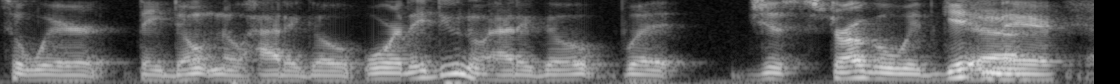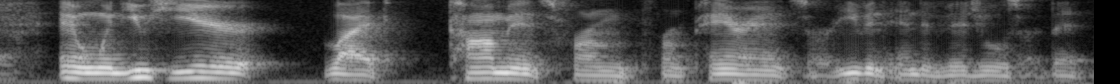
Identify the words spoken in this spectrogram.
to where they don't know how to go or they do know how to go but just struggle with getting Yeah. there and when you hear like comments from from parents or even individuals or that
